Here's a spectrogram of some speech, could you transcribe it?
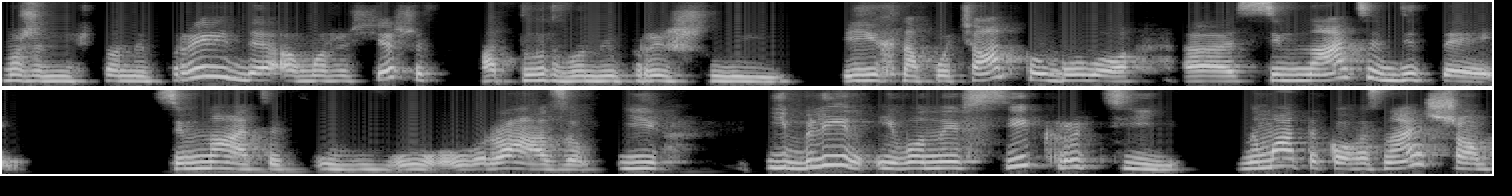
може ніхто не прийде, а може ще щось. А тут вони прийшли. І їх на початку було е, 17 дітей. 17 в- в- разом. І, і блін, і вони всі круті. Нема такого, знаєш, що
